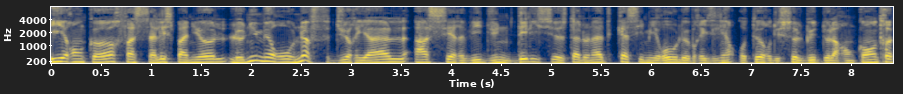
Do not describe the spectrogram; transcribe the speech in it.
Hier encore, face à l'Espagnol, le numéro 9 du Real a servi d'une délicieuse talonnade Casimiro, le Brésilien auteur du seul but de la rencontre.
